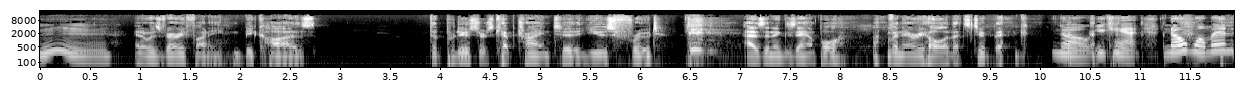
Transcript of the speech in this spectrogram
Mm. And it was very funny because the producers kept trying to use fruit as an example of an areola that's too big. No, you can't. No woman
